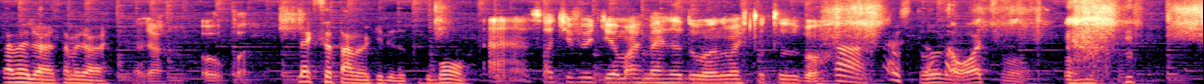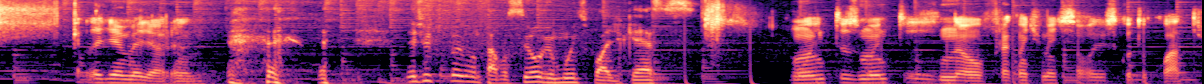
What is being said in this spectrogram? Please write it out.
Tá melhor, tá melhor. Melhor. Opa. Como é que você tá, meu querido? Tudo bom? Ah, só tive o dia mais merda do ano, mas tô tudo bom. Ah, gostoso. Tá ótimo. Cada dia melhorando. Deixa eu te perguntar, você ouve muitos podcasts? Muitos, muitos não. Frequentemente só eu escuto quatro.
